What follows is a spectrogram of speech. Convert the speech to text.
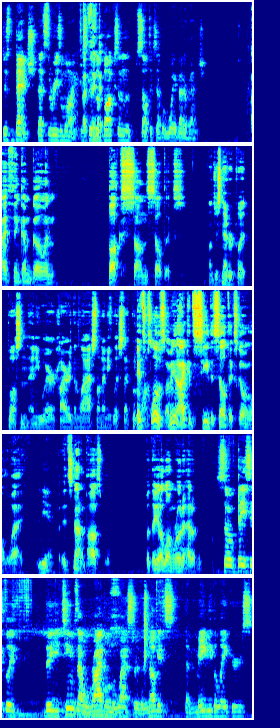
Just bench. That's the reason why. It's because the Bucks and the Celtics have a way better bench. I think I'm going Bucks, Suns, Celtics. I'll just never put Boston anywhere higher than last on any list I put. 'em It's on. close. I mean, I could see the Celtics going all the way. Yeah. It's not impossible, but they got a long road ahead of them. So basically, the teams that will rival in the West are the Nuggets, then maybe the Lakers,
